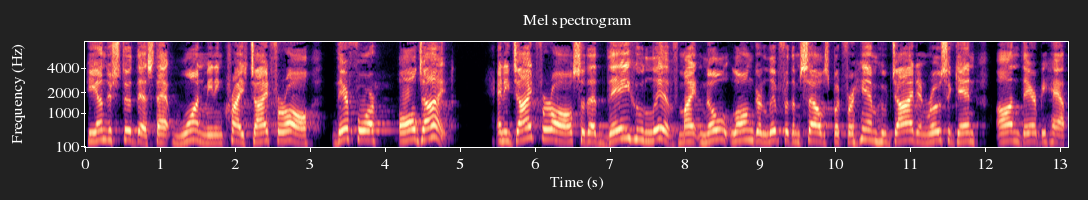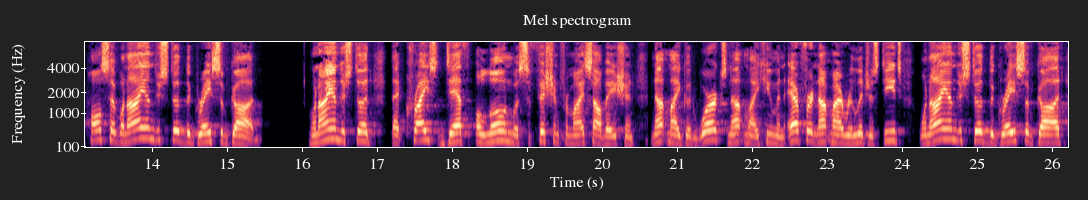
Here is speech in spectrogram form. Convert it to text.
He understood this, that one, meaning Christ, died for all, therefore all died. And he died for all so that they who live might no longer live for themselves, but for him who died and rose again on their behalf. Paul said, when I understood the grace of God, when I understood that Christ's death alone was sufficient for my salvation, not my good works, not my human effort, not my religious deeds, when I understood the grace of God,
